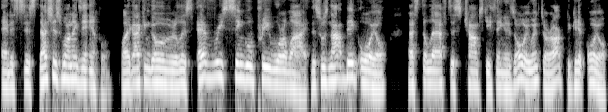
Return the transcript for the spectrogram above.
And it's just, that's just one example. Like I can go over the list, every single pre war lie. This was not big oil. That's the leftist Chomsky thing is, oh, we went to Iraq to get oil.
